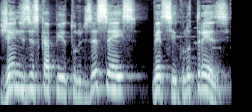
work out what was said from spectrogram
Gênesis capítulo 16, versículo 13.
